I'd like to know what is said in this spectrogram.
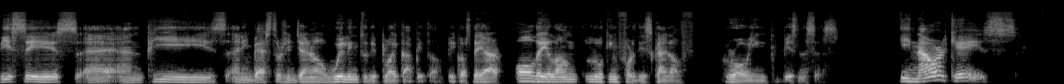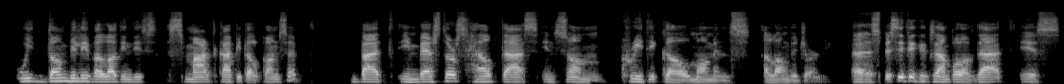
VCs uh, and PEs and investors in general willing to deploy capital because they are all day long looking for this kind of growing businesses. In our case, we don't believe a lot in this smart capital concept, but investors helped us in some critical moments along the journey. A specific example of that is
